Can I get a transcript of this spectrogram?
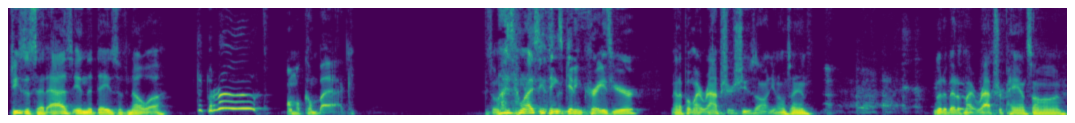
Jesus said, as in the days of Noah, I'm gonna come back. So when I, when I see things getting crazier, man, I put my rapture shoes on. You know what I'm saying? Go to bed with my rapture pants on.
